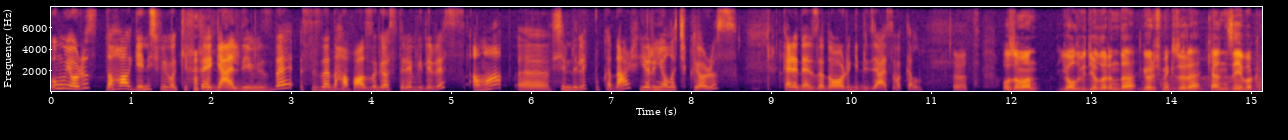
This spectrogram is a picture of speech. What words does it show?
Umuyoruz daha geniş bir vakitte geldiğimizde size daha fazla gösterebiliriz. Ama e, şimdilik bu kadar. Yarın yola çıkıyoruz. Karadeniz'e doğru gideceğiz bakalım. Evet. O zaman yol videolarında görüşmek üzere. Kendinize iyi bakın.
